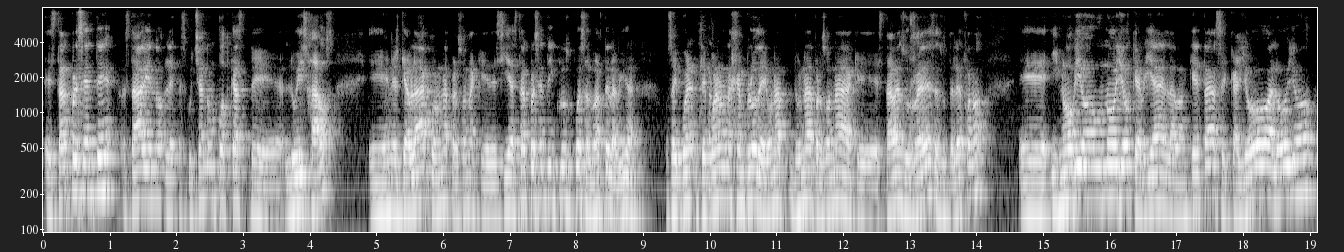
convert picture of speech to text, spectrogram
estar presente, estaba viendo, escuchando un podcast de Luis House, eh, en el que hablaba con una persona que decía, estar presente incluso puede salvarte la vida. O sea, te ponen un ejemplo de una, de una persona que estaba en sus redes, en su teléfono, eh, y no vio un hoyo que había en la banqueta, se cayó al hoyo,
